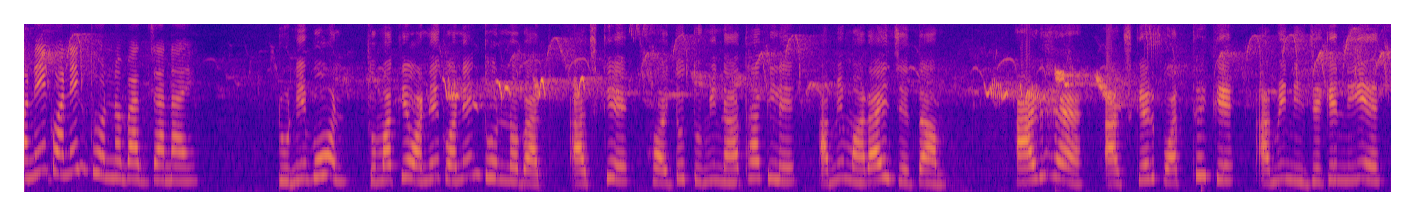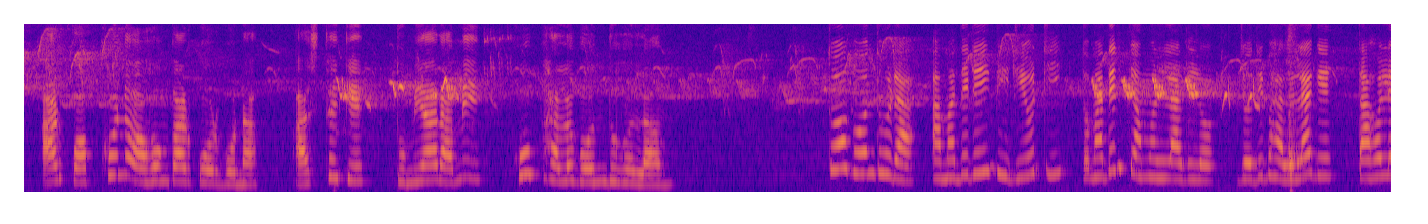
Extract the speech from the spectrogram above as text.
অনেক অনেক ধন্যবাদ জানায়। টুনি বোন, তোমাকে অনেক অনেক ধন্যবাদ। আজকে হয়তো তুমি না থাকলে আমি মারাই যেতাম। আর হ্যাঁ আজকের পর থেকে আমি নিজেকে নিয়ে আর কখনো অহংকার করব না। আজ থেকে তুমি আর আমি খুব ভালো বন্ধু হলাম। তো বন্ধুরা, আমাদের এই ভিডিওটি তোমাদের কেমন লাগল? যদি ভালো লাগে, তাহলে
